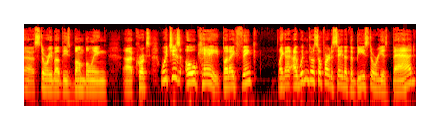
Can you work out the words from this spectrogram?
uh, story about these bumbling uh, crooks, which is okay. But I think like I, I wouldn't go so far to say that the B story is bad,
